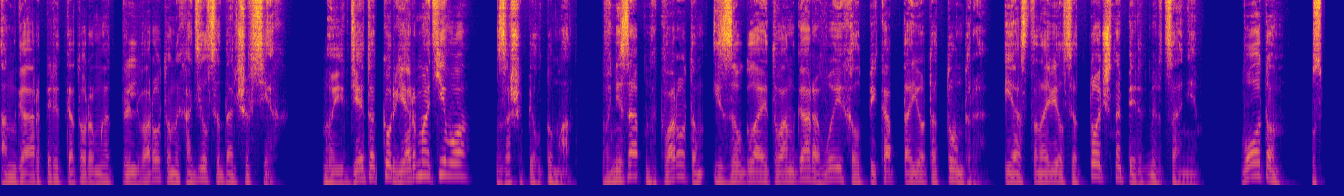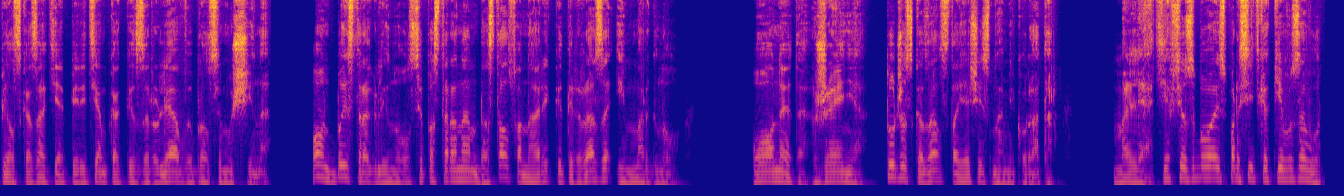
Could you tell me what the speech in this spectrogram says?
Ангар, перед которым мы открыли ворота, находился дальше всех. «Ну и где этот курьер, мать его?» — зашипел туман. Внезапно к воротам из-за угла этого ангара выехал пикап Toyota Тундра и остановился точно перед мерцанием. «Вот он!» — успел сказать я перед тем, как из-за руля выбрался мужчина. Он быстро оглянулся по сторонам, достал фонарик и три раза им моргнул. «Он это, Женя!» — тут же сказал стоящий с нами куратор. «Млядь, я все забываю спросить, как его зовут.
